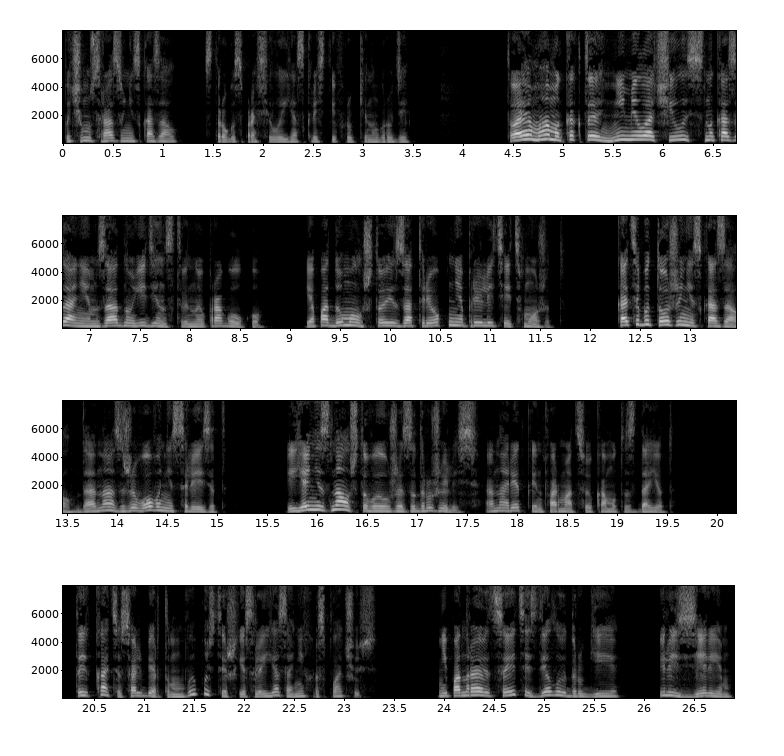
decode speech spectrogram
«Почему сразу не сказал?» — строго спросила я, скрестив руки на груди. «Твоя мама как-то не мелочилась с наказанием за одну единственную прогулку. Я подумал, что и за трёп мне прилететь может. Катя бы тоже не сказал, да она с живого не слезет. И я не знал, что вы уже задружились. Она редко информацию кому-то сдаёт. Ты Катю с Альбертом выпустишь, если я за них расплачусь? Не понравятся эти, сделаю другие. Или с зельем.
